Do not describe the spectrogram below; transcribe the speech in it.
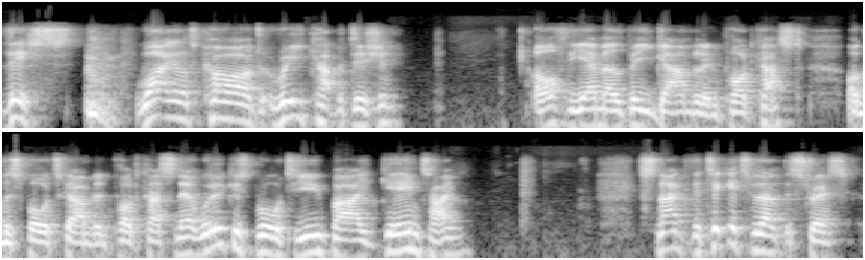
This wild card recap edition of the MLB Gambling Podcast on the Sports Gambling Podcast Network is brought to you by Game Time. Snag the tickets without the stress.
